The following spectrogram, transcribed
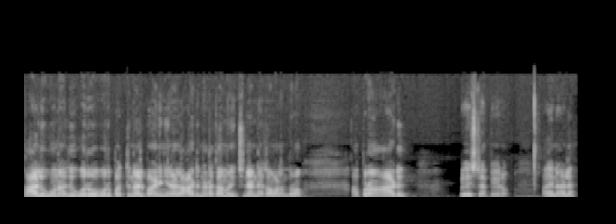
கால் ஊனாது. ஒரு ஒரு பத்து நாள் பதினஞ்சு நாள் ஆடு நடக்காமல் இருந்துச்சுன்னா நகம் வளர்ந்துடும் அப்புறம் ஆடு வேஸ்ட்டாக போயிடும் அதனால்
